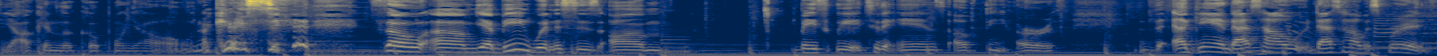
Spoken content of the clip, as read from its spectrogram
y'all can look up on y'all own, I guess. so um, yeah, being witnesses um basically to the ends of the earth. The, again, that's how that's how it spreads.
